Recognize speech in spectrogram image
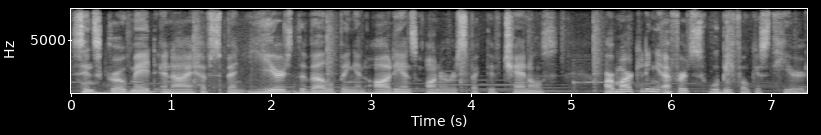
Since GroveMade and I have spent years developing an audience on our respective channels, our marketing efforts will be focused here.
